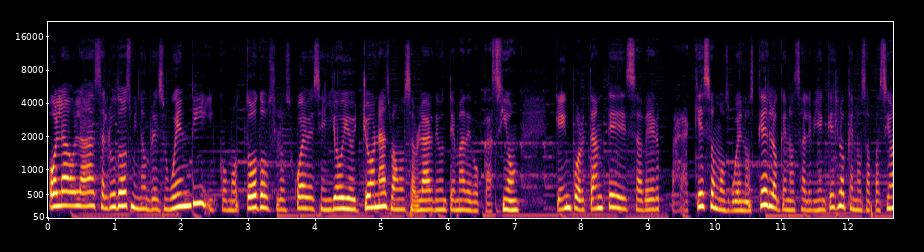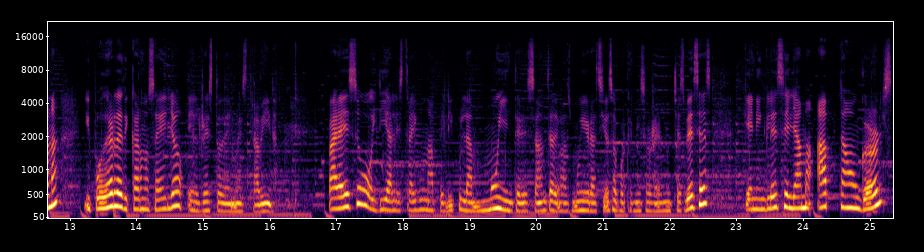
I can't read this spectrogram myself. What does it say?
Hola, hola, saludos, mi nombre es Wendy y como todos los jueves en Yoyo Jonas vamos a hablar de un tema de vocación. Qué importante es saber para qué somos buenos, qué es lo que nos sale bien, qué es lo que nos apasiona y poder dedicarnos a ello el resto de nuestra vida. Para eso hoy día les traigo una película muy interesante, además muy graciosa porque me hizo reír muchas veces, que en inglés se llama Uptown Girls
